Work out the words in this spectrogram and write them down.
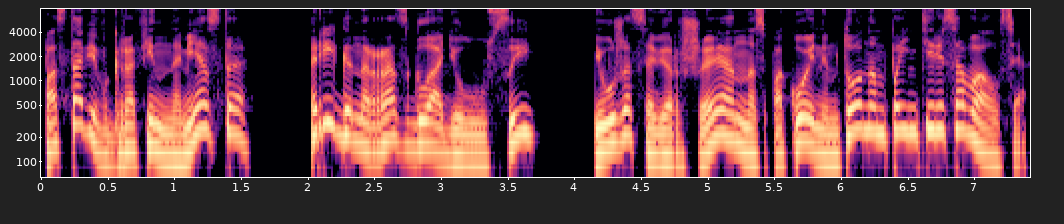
Поставив графин на место, Риган разгладил усы и уже совершенно спокойным тоном поинтересовался.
